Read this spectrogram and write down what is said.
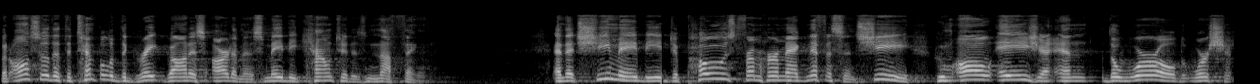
but also that the temple of the great goddess Artemis may be counted as nothing, and that she may be deposed from her magnificence, she whom all Asia and the world worship.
